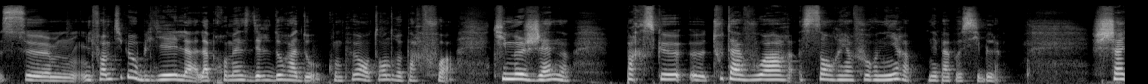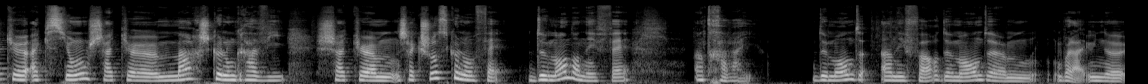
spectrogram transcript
se, il faut un petit peu oublier la, promesse d'Eldorado qu'on peut entendre parfois, qui me gêne parce que euh, tout avoir sans rien fournir n'est pas possible. Chaque euh, action, chaque marche que l'on gravit, chaque, chaque chose que l'on fait demande en effet un travail, demande un effort, demande voilà une,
